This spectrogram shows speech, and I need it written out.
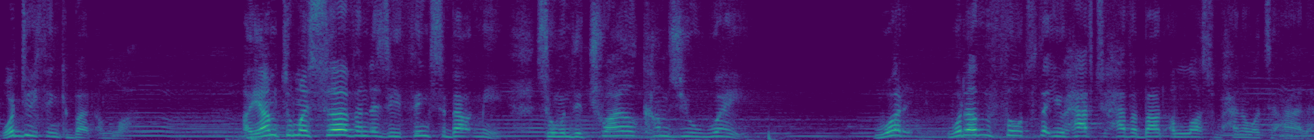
What do you think about Allah? I am to my servant as he thinks about me. So when the trial comes your way, what, what are the thoughts that you have to have about Allah subhanahu wa ta'ala?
